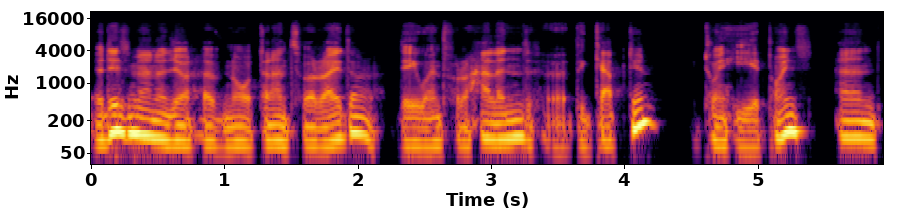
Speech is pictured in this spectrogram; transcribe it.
This manager have no transfer either. They went for Haaland, uh, the captain, 28 points. And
